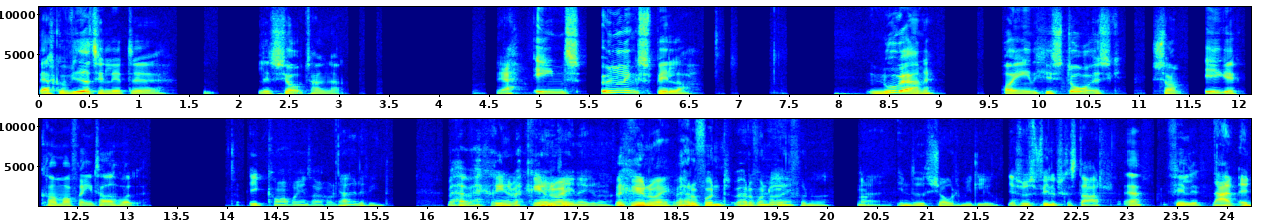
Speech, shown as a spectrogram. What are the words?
lad os gå videre til en lidt, øh, lidt sjov tankegang. Ja. Ens yndlingsspiller, nuværende, og en historisk, som ikke kommer fra ens eget hold. Som ikke kommer fra ens eget hold. Ja, det er fint. Hvad, hvad, griner, hvad Jeg griner du af? Hvad griner du af? Hvad har du fundet, hvad har du fundet Jeg ud af? fundet. Nå. Der er intet sjovt i mit liv. Jeg synes, Philip skal starte. Ja, Philip. Nej,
